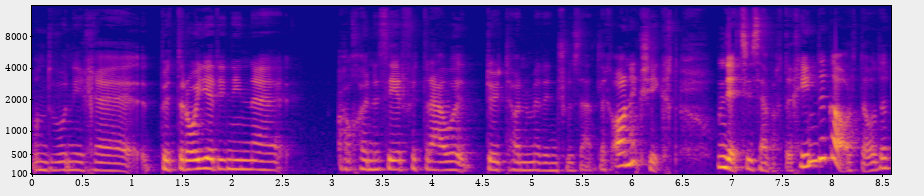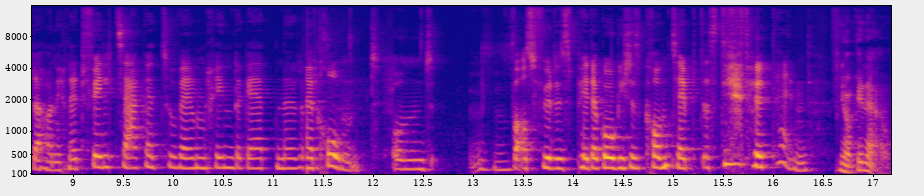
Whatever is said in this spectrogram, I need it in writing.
und wo ich äh, Betreuerinnen können sehr vertrauen, dort haben wir ihn schlussendlich angeschickt. Und jetzt ist es einfach der Kindergarten, oder? Da habe ich nicht viel zu sagen, zu welchem Kindergärtner er kommt. Und was für ein pädagogisches Konzept das die dort haben. Ja, genau.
